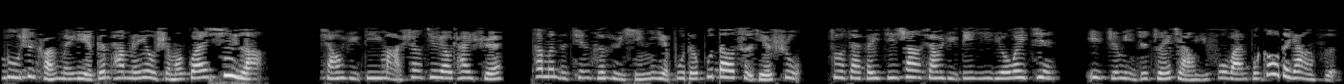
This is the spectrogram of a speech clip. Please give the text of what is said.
陆氏传媒也跟他没有什么关系了。小雨滴马上就要开学，他们的亲子旅行也不得不到此结束。坐在飞机上，小雨滴意犹未尽，一直抿着嘴角，一副玩不够的样子，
